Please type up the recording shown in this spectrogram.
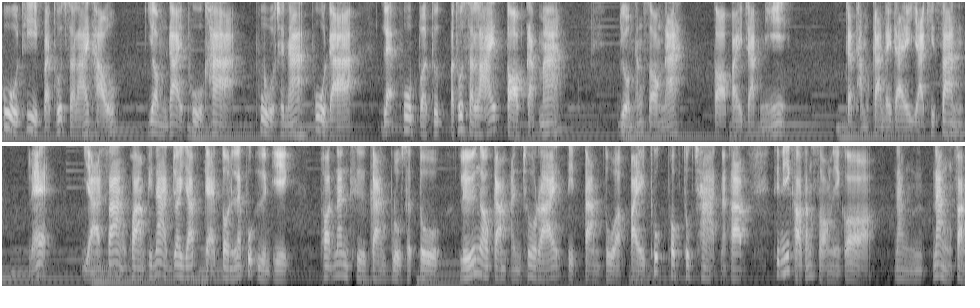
ผู้ที่ประทุษร้ายเขา ย่อมได้ผู้ฆ่า ผู้ชนะ ผู้ด่าและผู้ประทุประทุษร้ายตอบกลับมา โยมทั้งสองนะ ต่อไปจากนี้ จะทำการใด ๆ อย่าคิดสั้น และอย่าสร้างความพินาศย่อยยับแก่ตนและผู้อื่นอีก เพราะนั่นคือการปลูกศัตรูหรือเงากรรมอันชั่วร้ายติดตามตัวไปทุกภพทุกชาตินะครับ ทีนี้เขาทั้งสองเนี่ยก็นั่งนั่งฟัง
